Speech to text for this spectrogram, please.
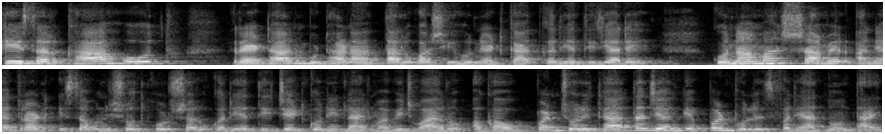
કેસરખા હોત રહેઠાણ, બુઢાણા તાલુકા શિહોરની અટકાયત કરી હતી જ્યારે ગુનામાં સામેલ અન્ય ત્રણ ઇસમોની શોધખોળ શરૂ કરી હતી. જેટકોની લાઇનમાં વીજ વાયરો અગાઉ પણ ચોરી થયા હતા, જે અંગે પણ પોલીસ ફરિયાદ નોંધાઈ.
